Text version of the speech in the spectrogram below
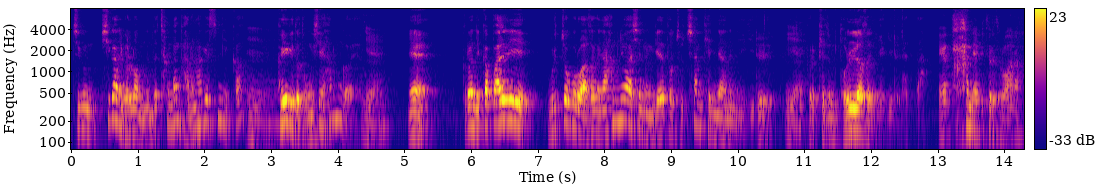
지금 시간이 별로 없는데 창당 가능하겠습니까? 음. 그 얘기도 동시에 하는 거예요. 예. 예. 그러니까 빨리 우리 쪽으로 와서 그냥 합류하시는 게 더 좋지 않겠냐는 얘기를 예. 그렇게 좀 돌려서 얘기를 했다. 그러니까 다 내 밑으로 들어와라.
